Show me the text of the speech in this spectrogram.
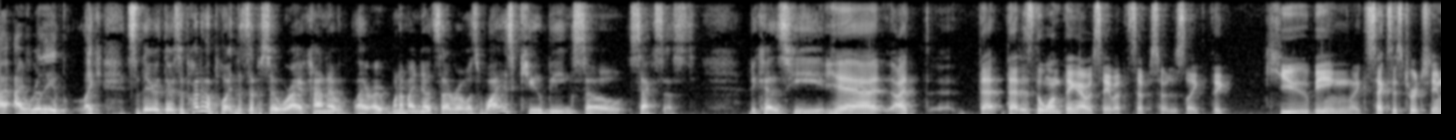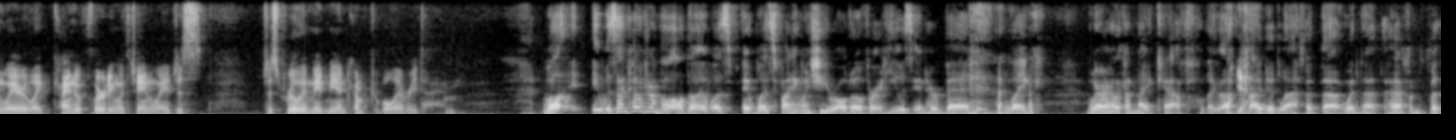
I, I really like so there. There's a part of a point in this episode where I kind of I, I, one of my notes that I wrote was why is Q being so sexist? Because he Yeah, I that that is the one thing I would say about this episode is like the Q being like sexist towards Janeway or like kind of flirting with Janeway just just really made me uncomfortable every time. Well, it, it was uncomfortable, although it was it was funny when she rolled over and he was in her bed, like wearing like a nightcap. Like Yeah. I did laugh at that when that happened. But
